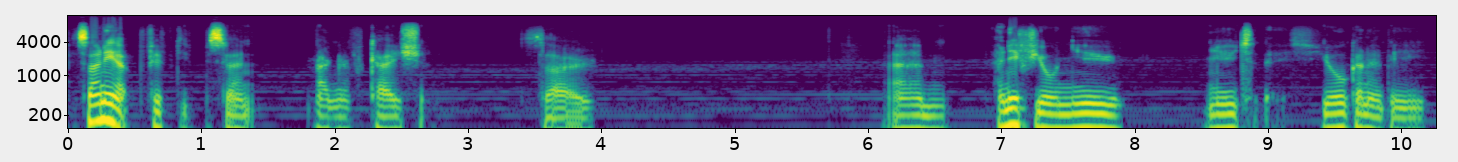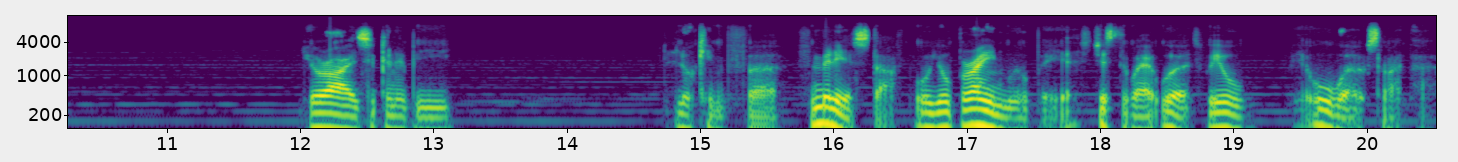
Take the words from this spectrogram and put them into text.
It's only at 50% magnification. So, um, and if you're new new to this, you're going to be, your eyes are going to be looking for familiar stuff, or your brain will be. It's just the way it works. We all, it all works like that.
